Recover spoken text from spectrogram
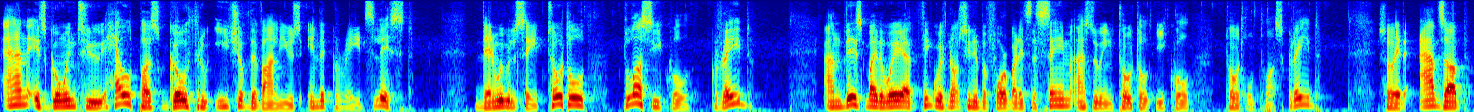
and it's going to help us go through each of the values in the grades list. Then we will say total plus equal grade, and this, by the way, I think we've not seen it before, but it's the same as doing total equal total plus grade. So it adds up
